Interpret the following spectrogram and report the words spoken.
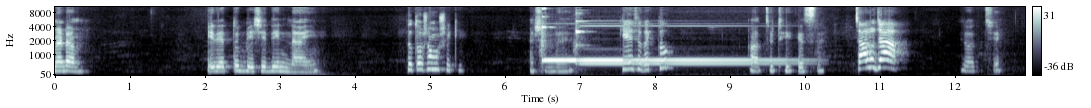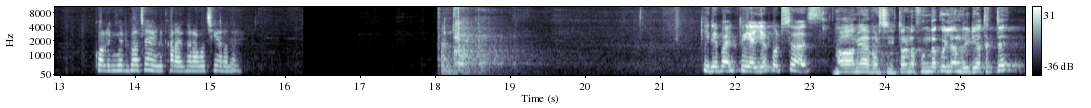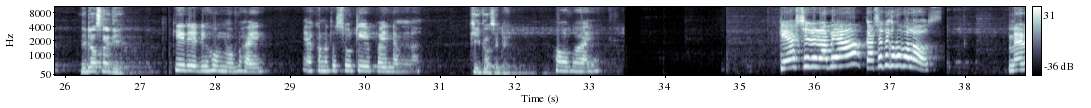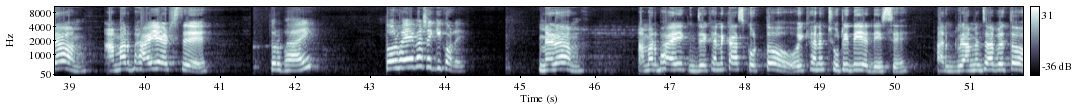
Madam এদের তো বেশি দিন নাই। তো তোর সমস্যা কি? আসলে কি হয়েছে দেখতো? আচ্ছা ঠিক আছে। চালু যা। যাচ্ছে। কলিং বেল বাজায় এনে খারাপ খারাপ আছে আর দেয়। কিরে ভাই তুই আইয়া করছস হ্যাঁ আমি আর পড়ছি। তোর না ফোন দা কইলাম রেডিও থাকতে। রেডিওস নাই দি কি রেডি হোম ভাই? এখনও তো ছুটিয়ে পাইলাম না। কি কস এটা? হ ভাই। কে আসছে রে রাবেয়া? কার সাথে কথা বলস? ম্যাডাম আমার ভাই আসছে। তোর ভাই? তোর ভাই এ বাসায় কি করে? ম্যাডাম আমার ভাই যেখানে কাজ করতো ওইখানে ছুটি দিয়ে দিছে। আর গ্রামে যাবে তো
